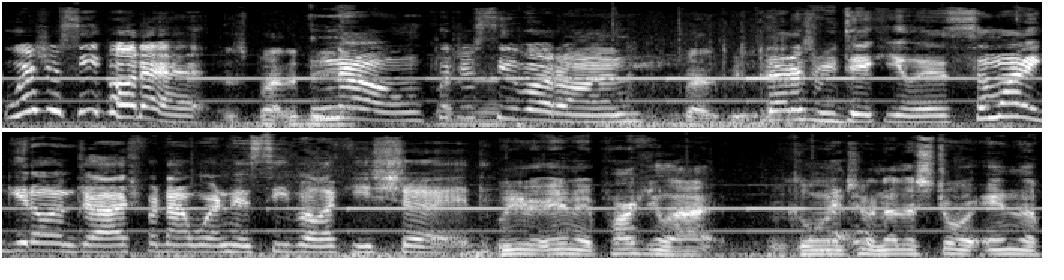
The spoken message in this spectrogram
where's your seatbelt at? It's about to be. No, put your seatbelt on. It's about to be. That is ridiculous. Somebody get on Josh for not wearing his seatbelt like he should. We were in a parking lot. We're going to another store in the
